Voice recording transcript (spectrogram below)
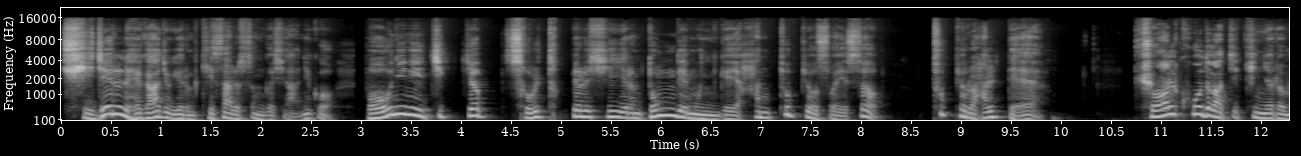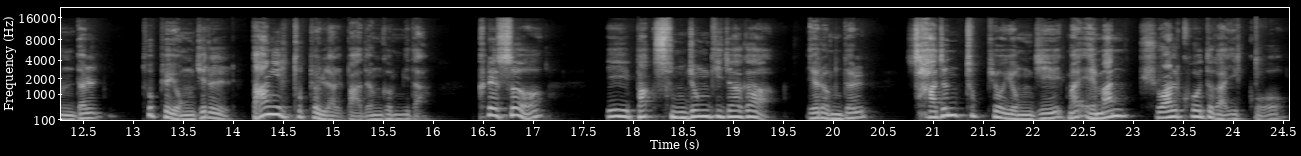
취재를 해가지고 여러분 기사를 쓴 것이 아니고 본인이 직접 서울특별시 여러분 동대문교의 한 투표소에서 투표를 할 때 QR코드가 찍힌 여러분들 투표 용지를 당일 투표일 날 받은 겁니다. 그래서 이 박순종 기자가 여러분들 사전투표 용지에만 QR코드가 있고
